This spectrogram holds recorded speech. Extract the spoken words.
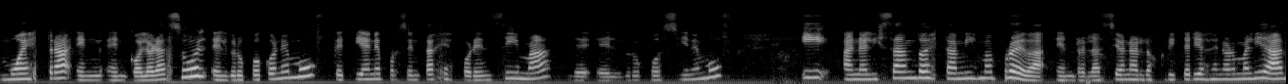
muestra en, color azul el grupo con EMUF, que tiene porcentajes por encima del grupo sin EMUF, y analizando esta misma prueba en relación a los criterios de normalidad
